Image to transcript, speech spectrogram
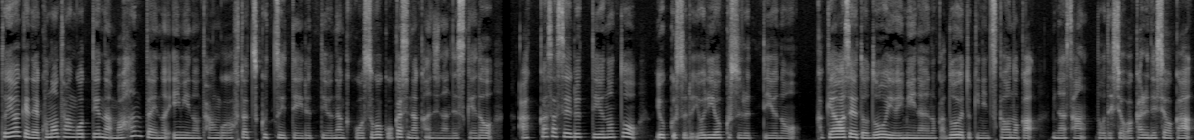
というわけで、この単語っていうのは真反対の意味の単語が2つくっついているっていうなんかこうすごくおかしな感じなんですけど、悪化させるっていうのと良くする、より良くするっていうのを掛け合わせるとどういう意味になるのか、どういう時に使うのか、皆さんどうでしょうわかるでしょうか？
